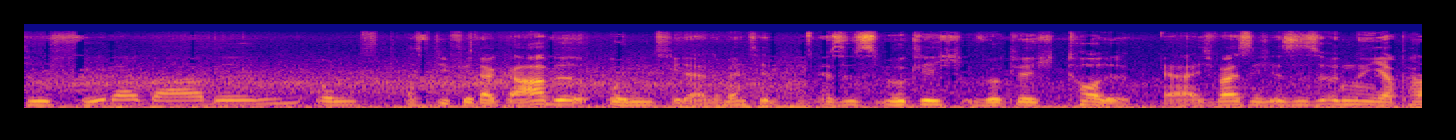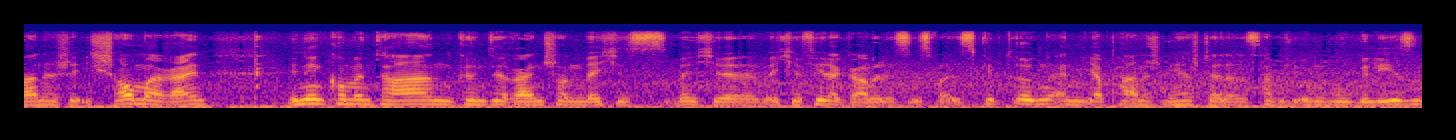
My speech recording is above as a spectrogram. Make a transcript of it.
die Federgabeln und also die Federgabel und Federelement hinten. Es ist wirklich, wirklich toll. Ja, ich weiß nicht, ist es irgendeine japanische? Ich schaue mal rein. In den Kommentaren könnt ihr reinschauen, welches, welche, welche Federgabel es ist, weil es gibt irgendeinen japanischen Hersteller, das habe ich irgendwo gelesen.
